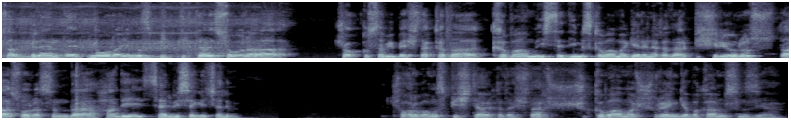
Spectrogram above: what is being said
Arkadaşlar blend etme olayımız bittikten sonra çok kısa bir 5 dakika daha kıvamı istediğimiz kıvama gelene kadar pişiriyoruz. Daha sonrasında hadi servise geçelim. Çorbamız pişti arkadaşlar. Şu kıvama, şu renge bakar mısınız ya?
